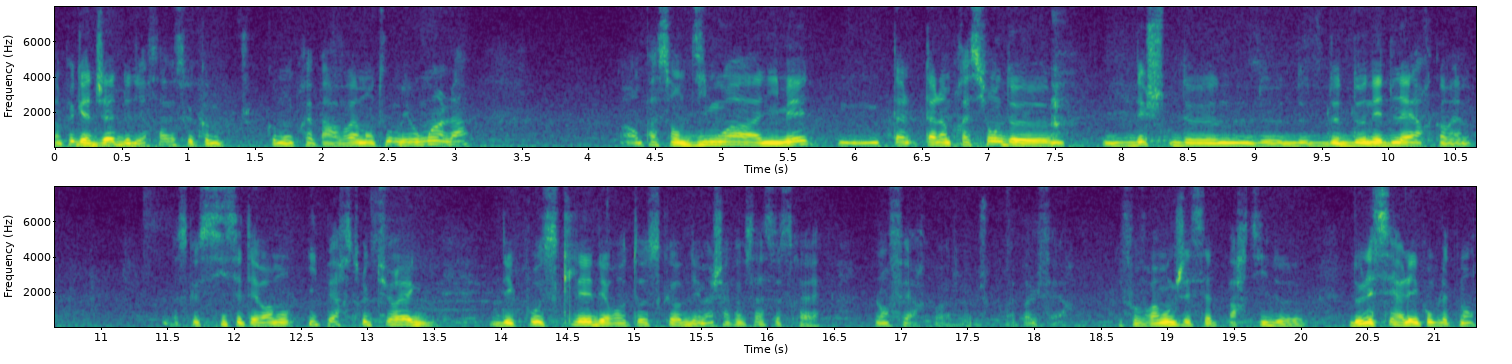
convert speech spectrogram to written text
un, peu gadget de dire ça parce que comme, comme on prépare vraiment tout, mais au moins là, en passant dix mois à animer, tu as l'impression de de, donner de l'air quand même. Parce que si c'était vraiment hyper structuré avec des poses clés, des rotoscopes, des machins comme ça, ce serait l'enfer. Je ne pourrais pas le faire. Il faut vraiment que j'ai cette partie de, laisser aller complètement.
